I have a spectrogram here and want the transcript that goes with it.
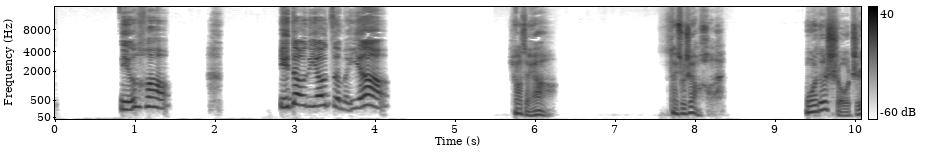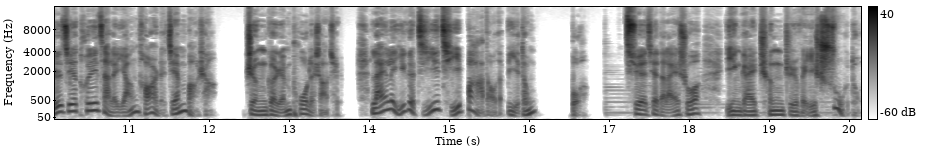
宁浩，你到底要怎么样？要怎样？那就这样好了。”我的手直接推在了杨桃儿的肩膀上，整个人扑了上去，来了一个极其霸道的壁咚，不，确切的来说，应该称之为树洞。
